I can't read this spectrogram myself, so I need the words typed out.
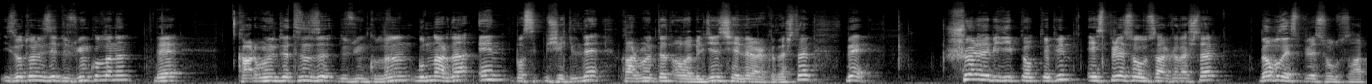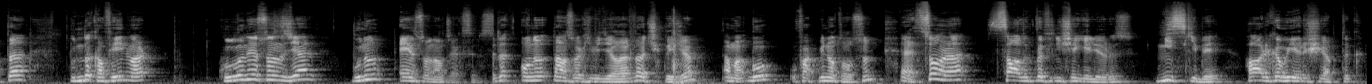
İzotonizi düzgün kullanın ve Karbonhidratınızı düzgün kullanın. Bunlar da en basit bir şekilde karbonhidrat alabileceğiniz şeyler arkadaşlar. Ve şöyle de bir dipnot yapayım. Espressolusu arkadaşlar. Double espressolusu hatta. Bunda kafein var. Kullanıyorsanız jel bunu en son alacaksınız. Onu daha sonraki videolarda açıklayacağım. Ama bu ufak bir not olsun. Evet sonra sağlıklı finish'e geliyoruz. Mis gibi harika bir yarış yaptık.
